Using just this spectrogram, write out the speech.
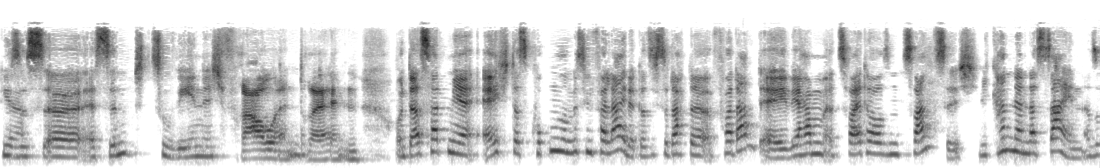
Dieses, ja. äh, es sind zu wenig Frauen drin. Und das hat mir echt das Gucken so ein bisschen verleidet, dass ich so dachte, verdammt, ey, wir haben 2020. Wie kann denn das sein? Also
